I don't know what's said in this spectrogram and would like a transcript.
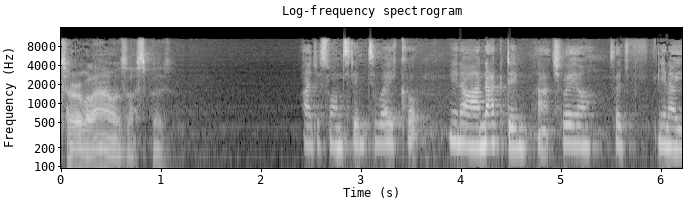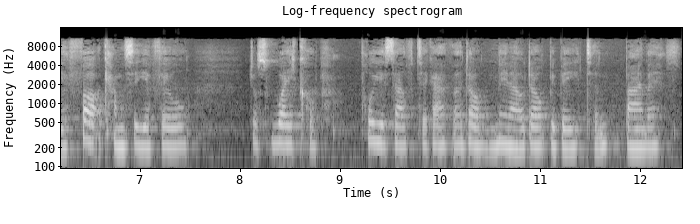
terrible hours, I suppose. I just wanted him to wake up. You know, I nagged him actually. I said, you know, you fought cancer, you fool. Just wake up, pull yourself together. Don't, you know, don't be beaten by this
